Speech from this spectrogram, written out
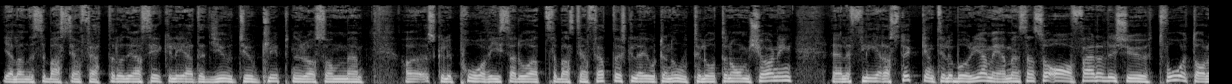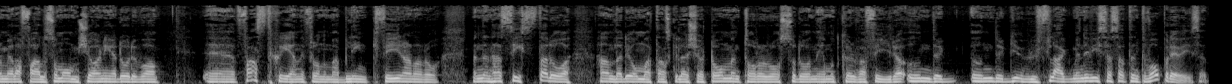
gällande Sebastian Vettel. Och det har cirkulerat ett Youtube-klipp nu då som eh, skulle påvisa då att Sebastian Vettel skulle ha gjort en otillåten omkörning eller flera stycken till att börja med. Men sen så avfärdades ju två av dem i alla fall som omkörningar då det var eh, fast sken från de här blinkfyrarna. Då. Men den här sista då handlade om att han skulle ha kört om en Toro Rosso då ner mot kurva 4 under, under gul flagg. Men det visade sig att det inte var på det viset.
